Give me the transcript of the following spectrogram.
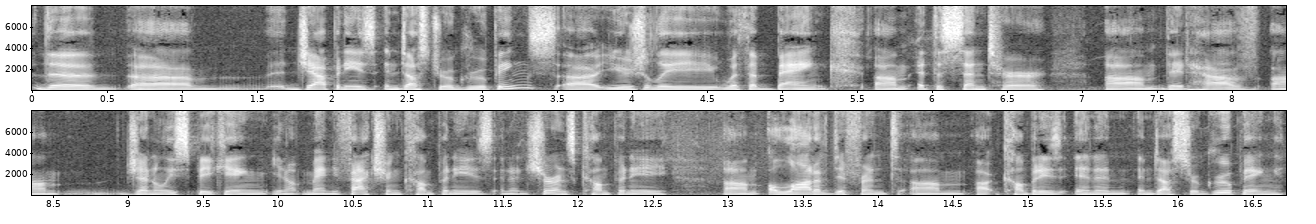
the uh, Japanese industrial groupings, uh, usually with a bank um, at the center. Um, they'd have, um, generally speaking, you know, manufacturing companies, an insurance company, um, a lot of different um, uh, companies in an industrial grouping,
